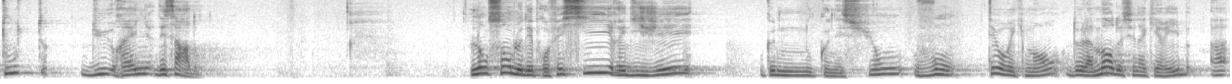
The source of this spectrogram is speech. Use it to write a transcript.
toutes du règne des Saradons. L'ensemble des prophéties rédigées que nous connaissions vont théoriquement de la mort de Sennacherib à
